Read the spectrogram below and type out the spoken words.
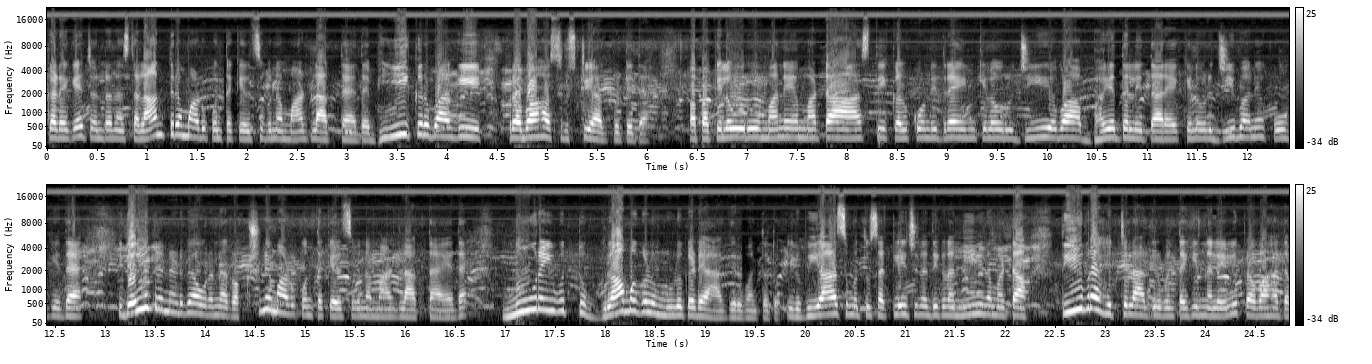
ಕಡೆಗೆ ಜನರನ್ನು ಸ್ಥಳಾಂತರ ಮಾಡುವಂಥ ಕೆಲಸವನ್ನ ಮಾಡಲಾಗ್ತಾ ಇದೆ. ಭೀಕರವಾಗಿ ಪ್ರವಾಹ ಸೃಷ್ಟಿಯಾಗ್ಬಿಟ್ಟಿದೆ. ಪಾಪ ಕೆಲವರು ಮನೆ ಮಠ ಆಸ್ತಿ ಕಳ್ಕೊಂಡಿದ್ರೆ ಇನ್ನು ಕೆಲವರು ಜೀವ ಭಯದಲ್ಲಿದ್ದಾರೆ, ಕೆಲವರು ಜೀವನೇ ಹೋಗಿದೆ. ಇದೆಲ್ಲದರ ನಡುವೆ ಅವರನ್ನು ರಕ್ಷಣೆ ಮಾಡುವಂಥ ಕೆಲಸವನ್ನು ಮಾಡಲಾಗ್ತಾ ಇದೆ. ನೂರೈವತ್ತು ಗ್ರಾಮಗಳು ಮುಳುಗಡೆ ಆಗಿರುವಂಥದ್ದು. ಇದು ಬಿಯಾಸ್ ಮತ್ತು ಸಟ್ಲೇಜ್ ನದಿಗಳ ನೀರಿನ ಮಟ್ಟ ತೀವ್ರ ಹೆಚ್ಚಳ ಆಗಿರುವಂಥ ಹಿನ್ನೆಲೆಯಲ್ಲಿ ಪ್ರವಾಹದ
